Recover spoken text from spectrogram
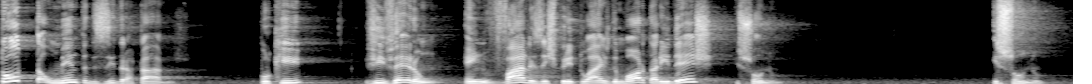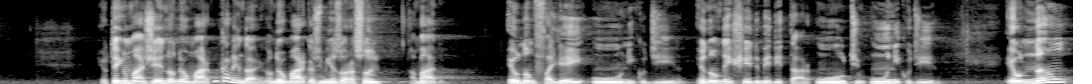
totalmente desidratados, porque viveram em vales espirituais de morte, aridez e sono. E sono. Eu tenho uma agenda onde eu marco um calendário, onde eu marco as minhas orações. Amado, eu não falhei um único dia, eu não deixei de meditar um último, um único dia, eu não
